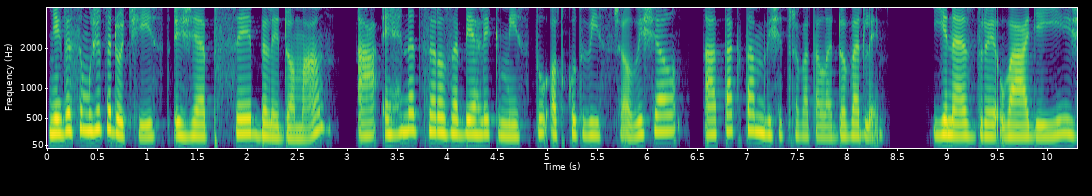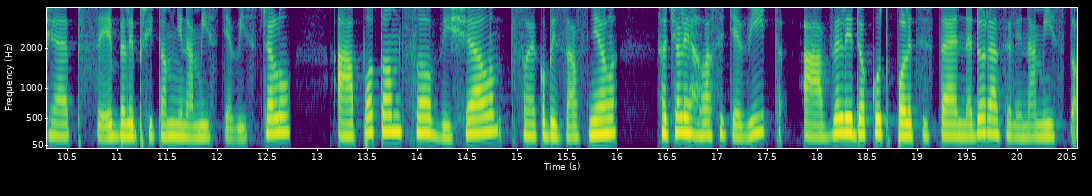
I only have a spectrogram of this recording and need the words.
Někde se můžete dočíst, že psy byli doma a i hned se rozeběhli k místu, odkud výstřel vyšel a tak tam vyšetřovatele dovedli. Jiné zdroje uvádějí, že psy byli přítomni na místě výstřelu a potom, co vyšel, co jakoby zazněl, začali hlasitě vít a vyli, dokud policisté nedorazili na místo.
